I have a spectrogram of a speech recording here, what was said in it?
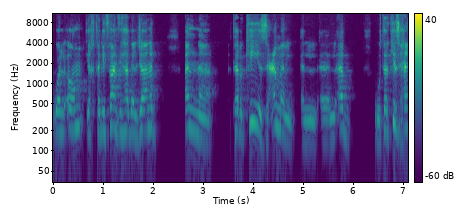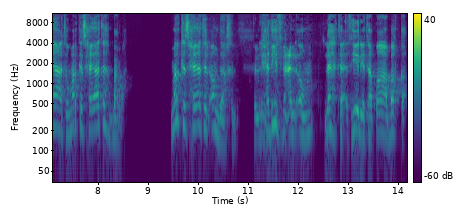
والأم يختلفان في هذا الجانب أن تركيز عمل الأب وتركيز حياته ومركز حياته برا. مركز حياة الأم داخل. الحديث مع الأم له تأثير يتطابق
